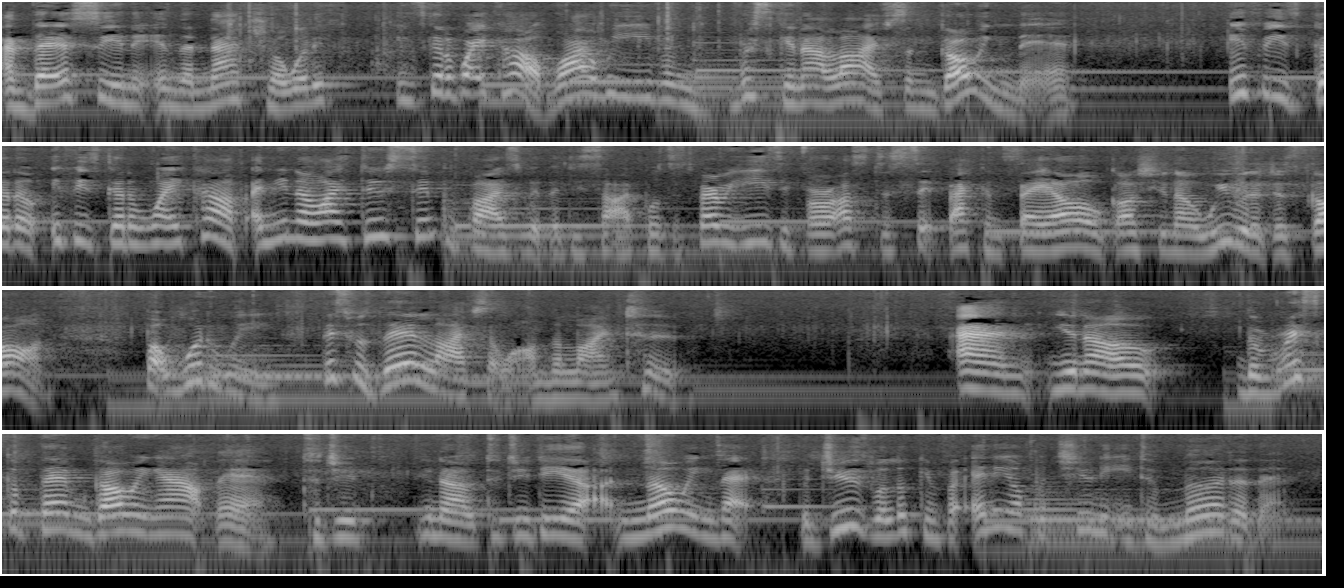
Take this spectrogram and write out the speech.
And they're seeing it in the natural. Well, if he's going to wake up, why are we even risking our lives and going there if he's gonna if he's gonna wake up? And you know i do sympathize with the disciples. It's very easy for us to sit back and say oh gosh you know we would have just gone. But would we? This was their lives that were on the line too. And you know the risk of them going out there to you know to judea knowing that the jews were looking for any opportunity to murder them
